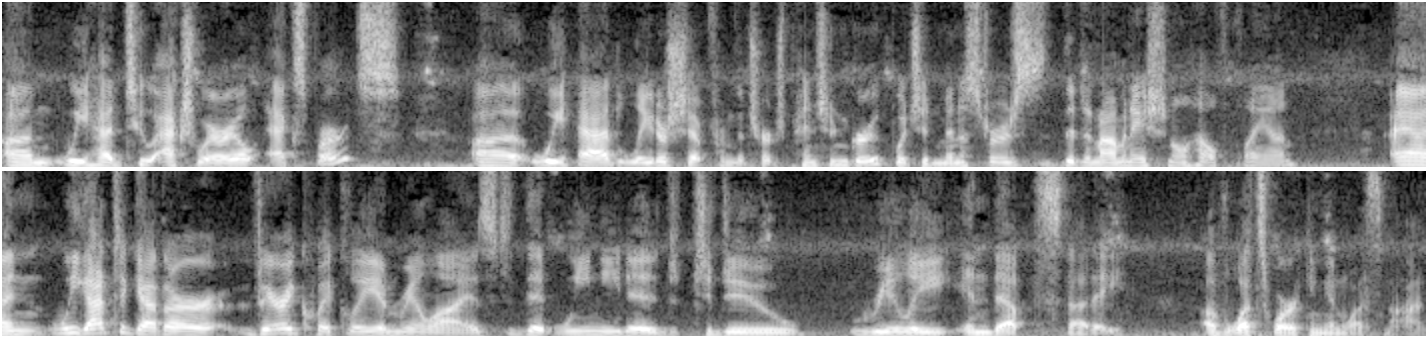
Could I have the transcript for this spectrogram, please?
Um, we had two actuarial experts. Uh, we had leadership from the church pension group, which administers the denominational health plan. And we got together very quickly and realized that we needed to do really in depth study of what's working and what's not.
